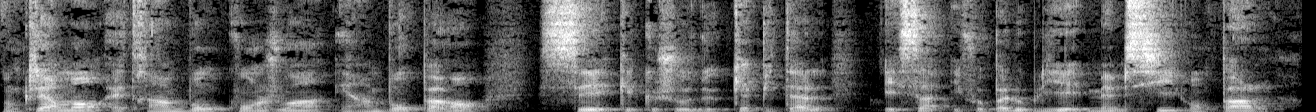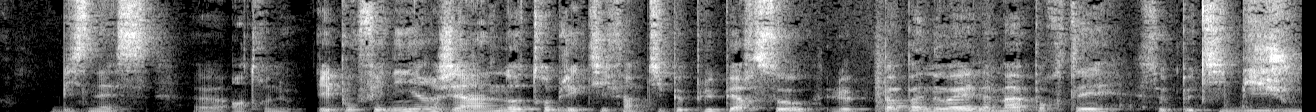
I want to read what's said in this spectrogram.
Donc clairement, être un bon conjoint et un bon parent, c'est quelque chose de capital et ça, il faut pas l'oublier, même si on parle business euh, entre nous. Et pour finir, j'ai un autre objectif un petit peu plus perso. Le Papa Noël m'a apporté ce petit bijou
